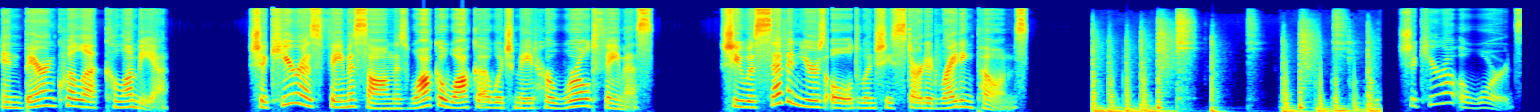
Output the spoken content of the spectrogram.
in Barranquilla, Colombia. Shakira's famous song is Waka Waka which made her world famous. She was seven years old when she started writing poems. Shakira Awards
